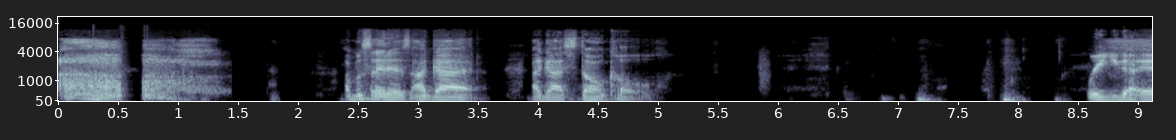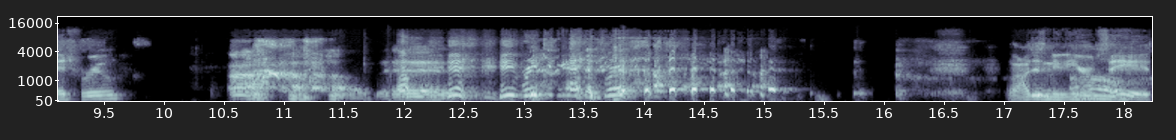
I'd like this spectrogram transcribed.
Ah. I'm gonna say this. I got I got Stone Cold. Riq, you got Edge for real? Oh, man. he reeking at it, bro. Well, I just need to hear him Oh. say it.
